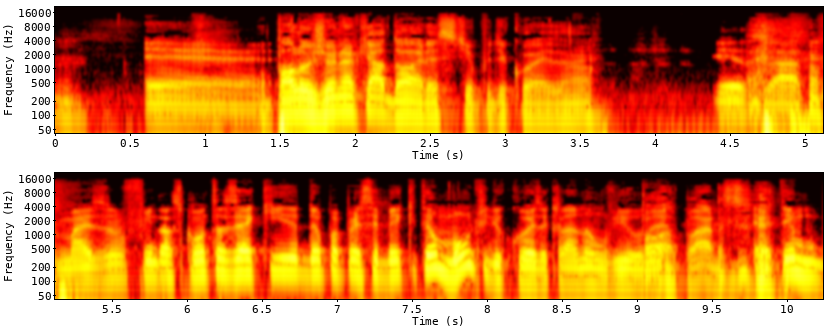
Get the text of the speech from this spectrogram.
Hum. É... O Paulo Júnior que adora esse tipo de coisa, né? Exato, mas o fim das contas é que deu para perceber que tem um monte de coisa que ela não viu, Pô, né? claro. É, tem,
